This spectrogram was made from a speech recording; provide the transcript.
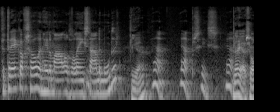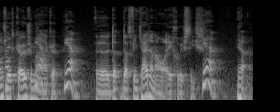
vertrekken of zo. En helemaal als alleenstaande moeder. ja. Ja, ja precies. Ja. Nou ja, zo'n soort keuze Ja. maken. Ja, eh, dat, dat vind jij dan al egoïstisch. ja. Ja.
